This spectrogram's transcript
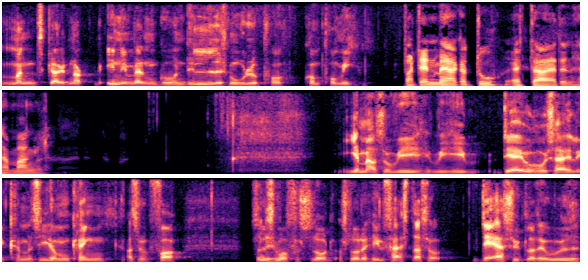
man skal nok indimellem gå en lille smule på kompromis. Hvordan mærker du, at der er den her mangel? Jamen altså, vi, vi, det er jo hovedsageligt, kan man sige, omkring, altså for, så ligesom at få slået, at slå det helt fast, altså, det er cykler derude,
